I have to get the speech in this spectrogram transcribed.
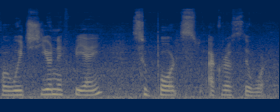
for which UNFPA supports across the world.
